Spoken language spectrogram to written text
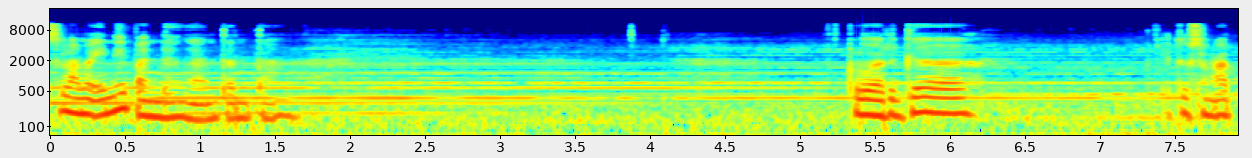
Selama ini pandangan tentang keluarga itu sangat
